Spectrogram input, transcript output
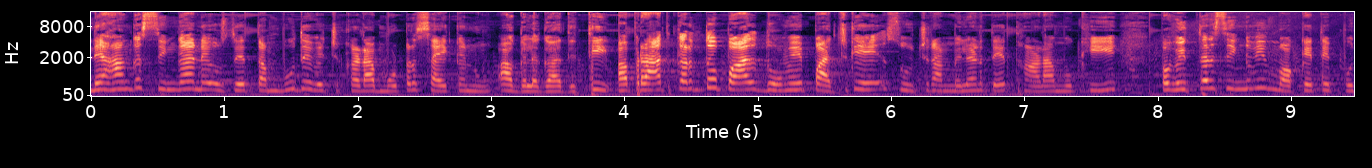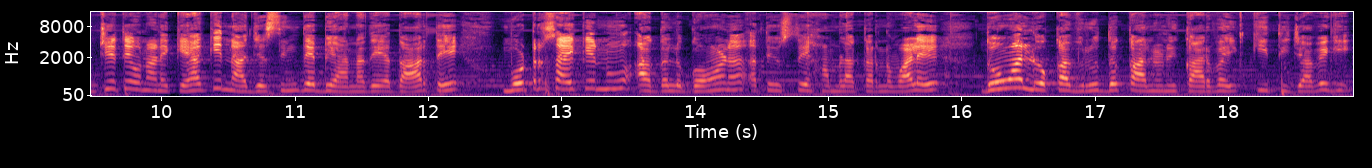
ਨਿਹੰਗ ਸਿੰਘਾਂ ਨੇ ਉਸਦੇ ਤੰਬੂ ਦੇ ਵਿੱਚ ਖੜਾ ਮੋਟਰਸਾਈਕਲ ਨੂੰ ਅੱਗ ਲਗਾ ਦਿੱਤੀ। ਅਪਰਾਧ ਕਰਨ ਤੋਂ ਬਾਅਦ ਦੋਵੇਂ ਭੱਜ ਗਏ ਸੂਚਨਾ ਮਿਲਣ ਤੇ ਥਾਣਾ ਮੁਖੀ ਪਵਿੱਤਰ ਸਿੰਘ ਵੀ ਮੌਕੇ ਤੇ ਪੁੱਜੇ ਤੇ ਉਹਨਾਂ ਨੇ ਕਿਹਾ ਕਿ ਨਾਜਰ ਸਿੰਘ ਦੇ ਬਿਆਨਾਂ ਦੇ ਆਧਾਰ ਤੇ ਮੋਟਰਸਾਈਕਲ ਨੂੰ ਅੱਗ ਲਗਾਉਣ ਅਤੇ ਉਸ ਤੇ ਹਮਲਾ ਕਰਨ ਵਾਲੇ ਦੋਵਾਂ ਲੋਕਾਂ ਵਿਰੁੱਧ ਕਾਨੂੰਨੀ ਕਾਰਵਾਈ ਕੀਤੀ ਜਾਵੇਗੀ।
